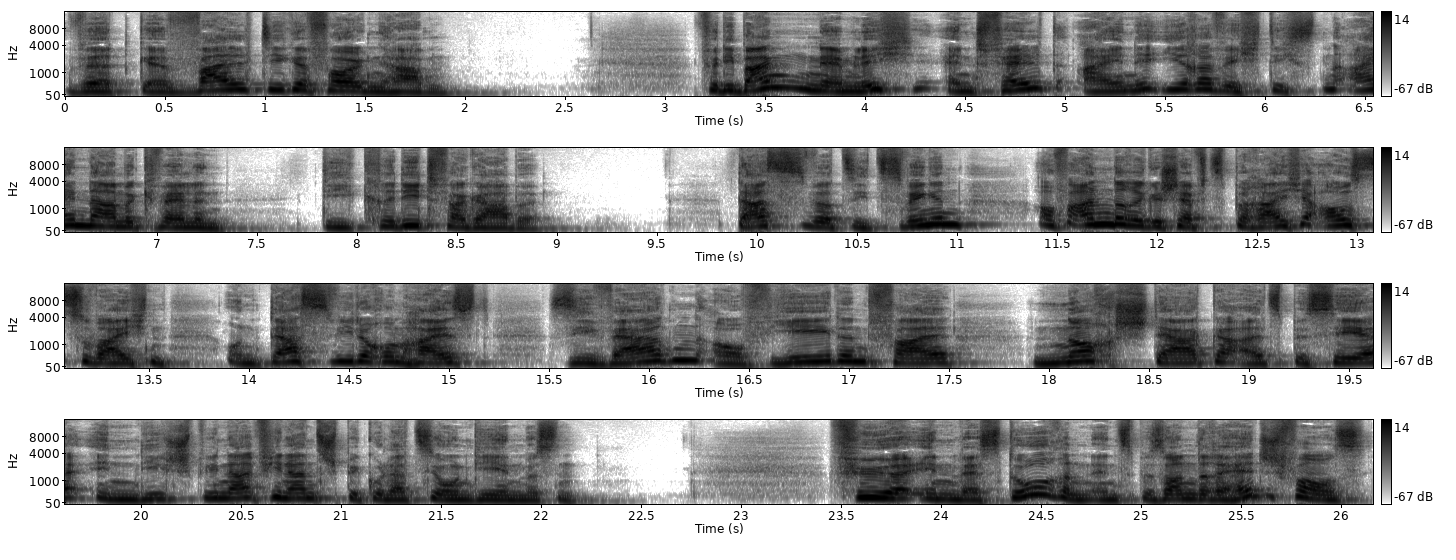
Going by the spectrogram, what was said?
wird gewaltige Folgen haben. Für die Banken nämlich entfällt eine ihrer wichtigsten Einnahmequellen, die Kreditvergabe. Das wird sie zwingen, auf andere Geschäftsbereiche auszuweichen, und das wiederum heißt, sie werden auf jeden Fall noch stärker als bisher in die Finanzspekulation gehen müssen. Für Investoren, insbesondere Hedgefonds,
